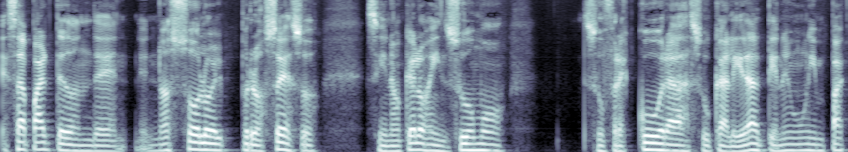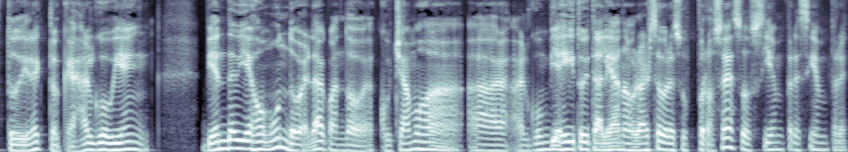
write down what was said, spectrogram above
esa parte donde no solo el proceso, sino que los insumos, su frescura, su calidad tienen un impacto directo, que es algo bien, bien de viejo mundo, ¿verdad? Cuando escuchamos a, algún viejito italiano hablar sobre sus procesos, siempre, siempre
